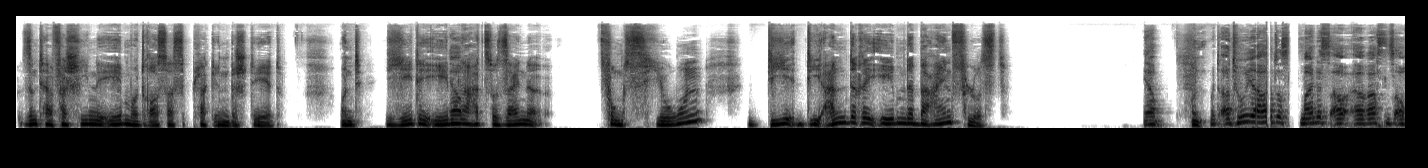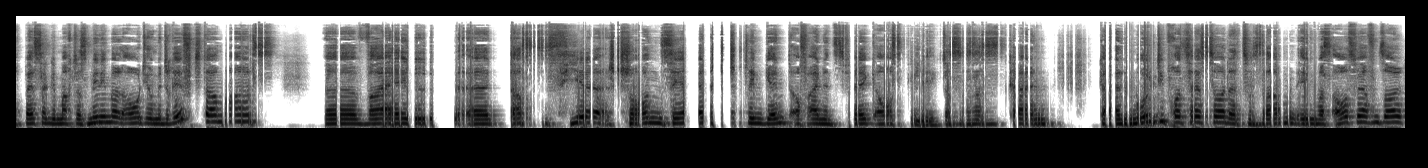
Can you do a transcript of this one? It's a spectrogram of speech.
sind ja verschiedene Ebenen, woraus das Plugin besteht. Und jede Ebene ja. hat so seine Funktion, die die andere Ebene beeinflusst. Ja, und mit Arturia hat das meines Erachtens auch besser gemacht, das Minimal Audio mit Rift damals, äh, weil äh, das ist hier schon sehr stringent auf einen Zweck ausgelegt. Das, das ist kein, kein Multiprozessor, der zusammen irgendwas auswerfen soll,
